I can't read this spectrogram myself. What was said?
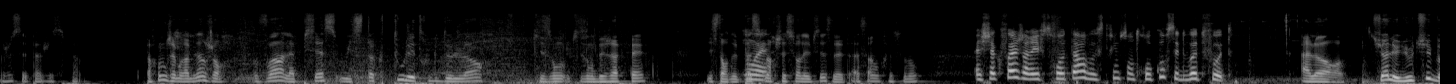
Je sais pas, je sais pas. Par contre, j'aimerais bien genre voir la pièce où ils stockent tous les trucs de l'or qu'ils ont qu'ils ont déjà fait, histoire de pas se marcher sur les pieds, ça doit être assez impressionnant. À chaque fois, j'arrive trop tard, vos streams sont trop courts, c'est de votre faute. Alors, tu as le YouTube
